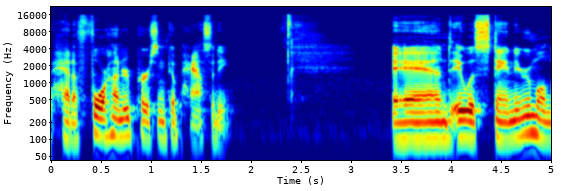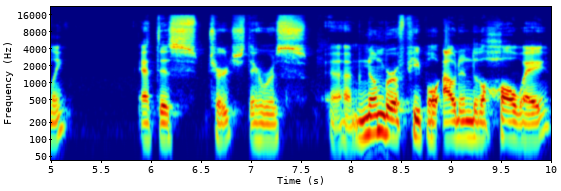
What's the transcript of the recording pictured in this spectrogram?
had a 400 person capacity. And it was standing room only at this church. There was a number of people out into the hallway.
